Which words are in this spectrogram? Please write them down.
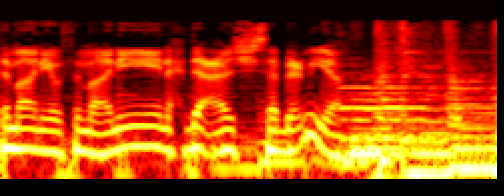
88 11700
